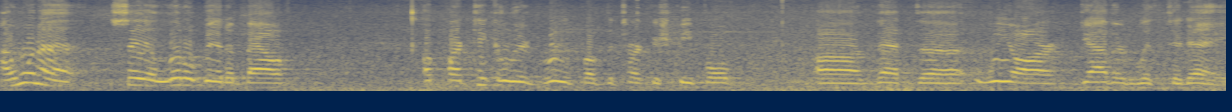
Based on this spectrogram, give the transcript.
I want to say a little bit about a particular group of the Turkish people uh, that uh, we are gathered with today.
